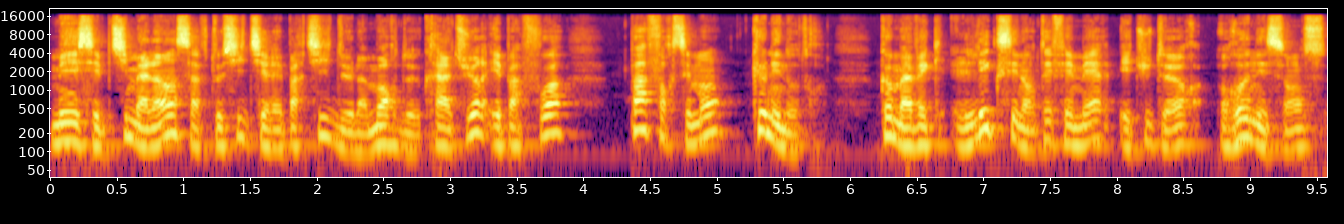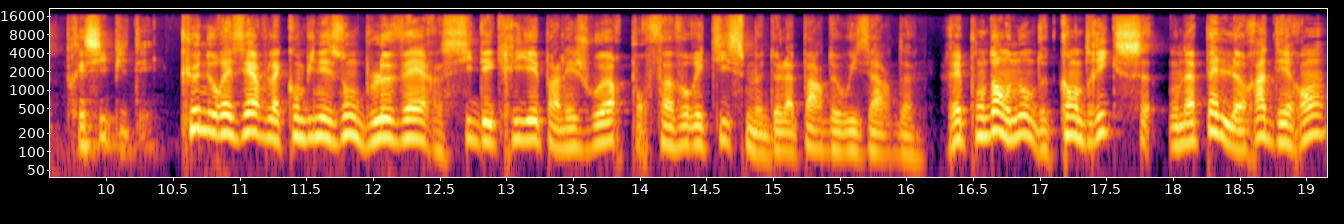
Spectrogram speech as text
Mais ces petits malins savent aussi tirer parti de la mort de créatures et parfois pas forcément que les nôtres comme avec l'excellent éphémère et tuteur Renaissance Précipité. Que nous réserve la combinaison bleu-vert si décriée par les joueurs pour favoritisme de la part de Wizard? Répondant au nom de Candrix, on appelle leurs adhérents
